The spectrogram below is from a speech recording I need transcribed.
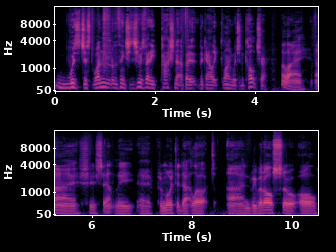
was just one of the things. She, she was very passionate about the Gaelic language and culture. Oh, aye, aye. She certainly uh, promoted that a lot, and we were also all.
